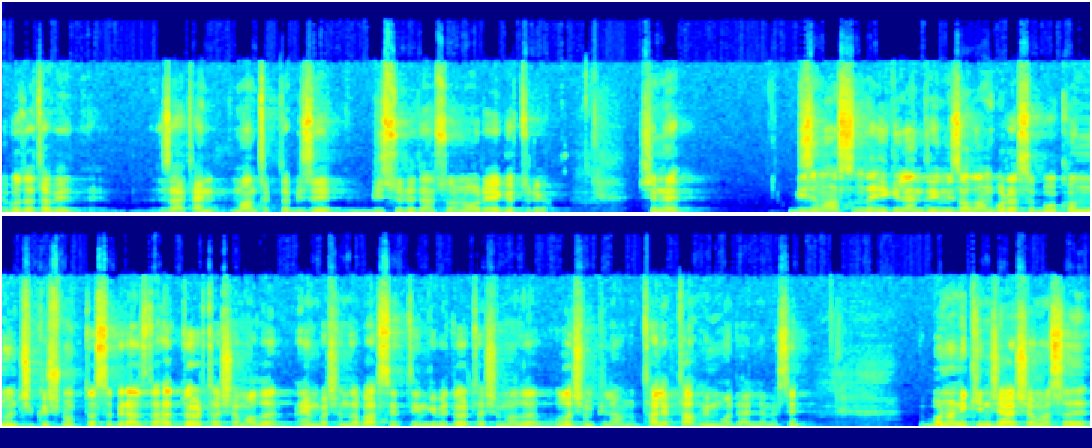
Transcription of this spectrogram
E, bu da tabii zaten mantıkta bizi bir süreden sonra oraya götürüyor. Şimdi bizim aslında ilgilendiğimiz alan burası. Bu konunun çıkış noktası biraz daha dört aşamalı, en başında bahsettiğim gibi dört aşamalı ulaşım planı, talep tahmin modellemesi. Bunun ikinci aşaması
